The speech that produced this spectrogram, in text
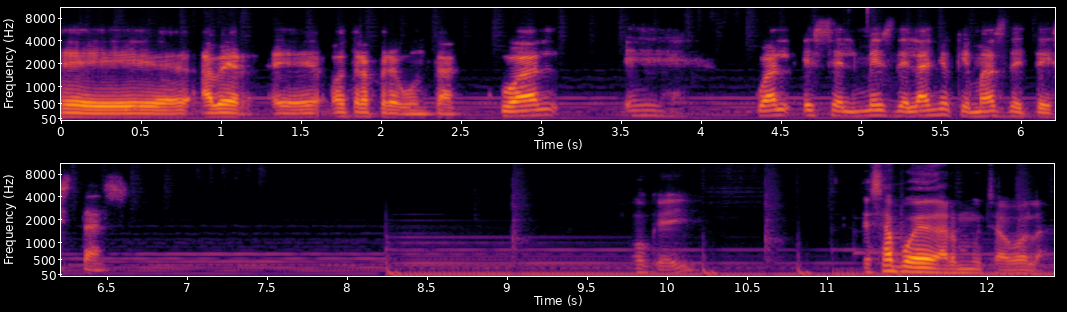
eh, a ver, eh, otra pregunta. ¿Cuál, ¿Cuál es el mes del año que más detestas? Ok. Esa puede dar mucha bola.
